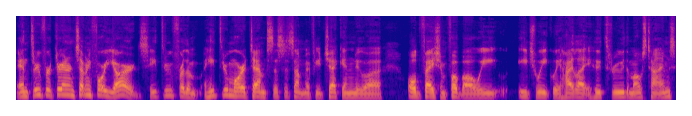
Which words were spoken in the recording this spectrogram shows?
and threw for 374 yards. He threw for the he threw more attempts. This is something if you check into uh, old fashioned football, we each week we highlight who threw the most times.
